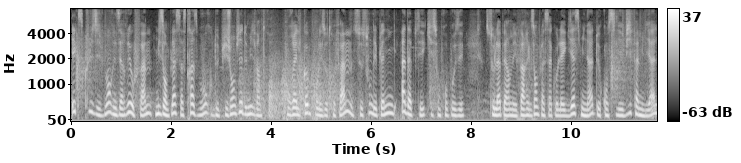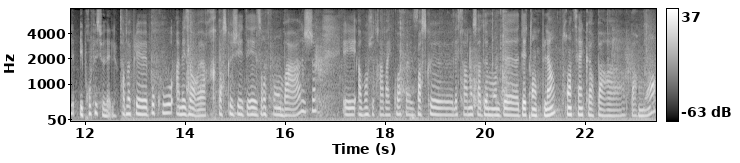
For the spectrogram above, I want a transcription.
exclusivement réservé aux femmes, mis en place à Strasbourg depuis janvier 2023. Pour elle comme pour les autres femmes, ce sont des plannings adaptés qui sont proposés. Cela permet par exemple à sa collègue Yasmina de concilier vie familiale et professionnelle. Ça me plaît beaucoup à mes horaires parce que j'ai des enfants en bas âge et avant je travaille coiffeuse parce que les salons ça demande de- des temps pleins, 35 heures par, par mois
